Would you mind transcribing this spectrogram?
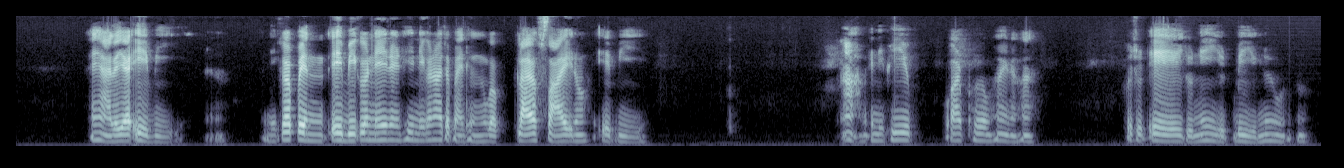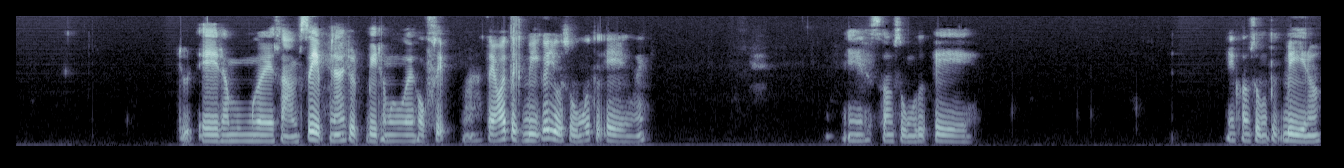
60 ให้หาระยะ AB นะอันนี้ก็เป็น AB ก็นี้ในที่นี้ก็น่าจะหมายถึงแบบ line of sight เนาะ AB อะอันนี้พี่วาดเพิ่มให้นะคะก็จุด A อยู่นี่ จุด B อยู่นู่น จุด A ทำมุมเงยสามสิบนะ จุด B ทำมุมเงยหกสิบนะแต่ว่าตึก B ก็อยู่สูงกว่าตึก A ไหมนี่ความสูงตึก A นี่ความสูงตึก B เนาะ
